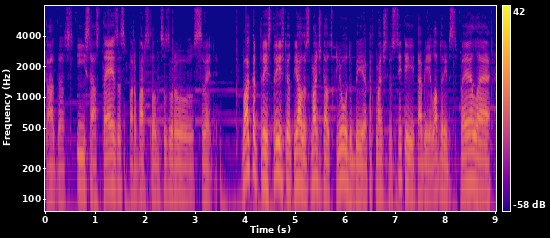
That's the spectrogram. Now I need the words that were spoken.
Tādas īsās tēzes par Barcelonas uzvaru svētdien. Vakar 3-3 ļoti jautrs mačs, daudz kļūdu bija pret Manchester City. Tā bija labdarības spēlē, eh,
